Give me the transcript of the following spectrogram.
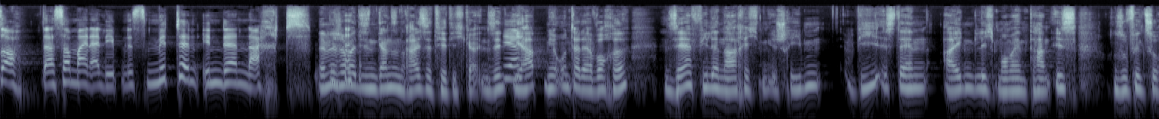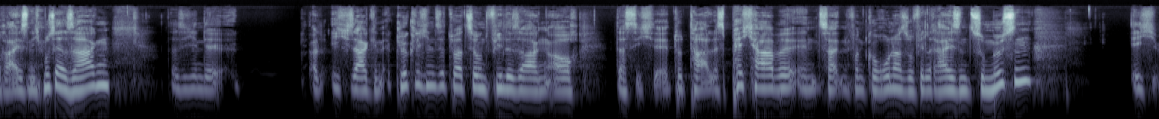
So, das war mein Erlebnis mitten in der Nacht. Wenn wir schon bei diesen ganzen Reisetätigkeiten sind, ja. ihr habt mir unter der Woche sehr viele Nachrichten geschrieben, wie es denn eigentlich momentan ist, so viel zu reisen. Ich muss ja sagen, dass ich in der, also ich sage in der glücklichen Situation, viele sagen auch, dass ich äh, totales Pech habe, in Zeiten von Corona so viel reisen zu müssen. Ich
